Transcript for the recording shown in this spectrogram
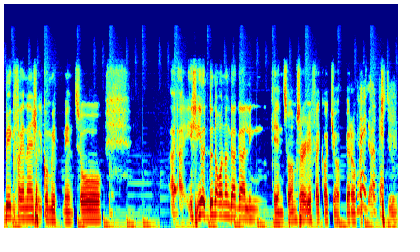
big financial commitment. So, I, I, yun, doon ako nang gagaling, Ken. So, I'm sorry if I cut you off. Pero, No, but it's yeah, okay. just to-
